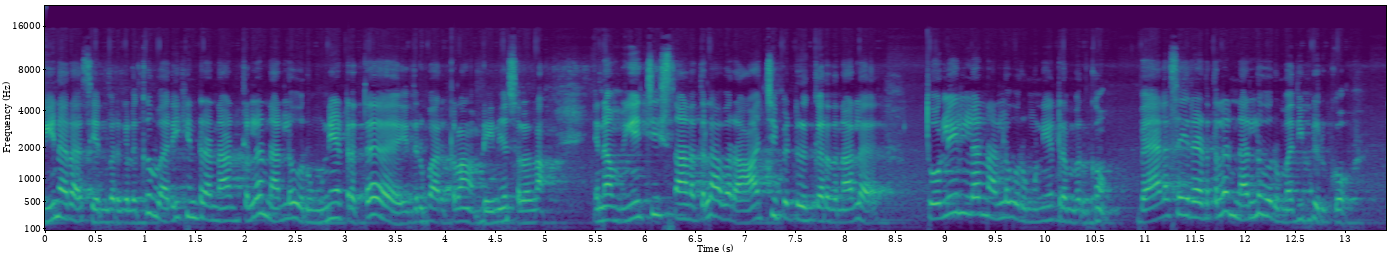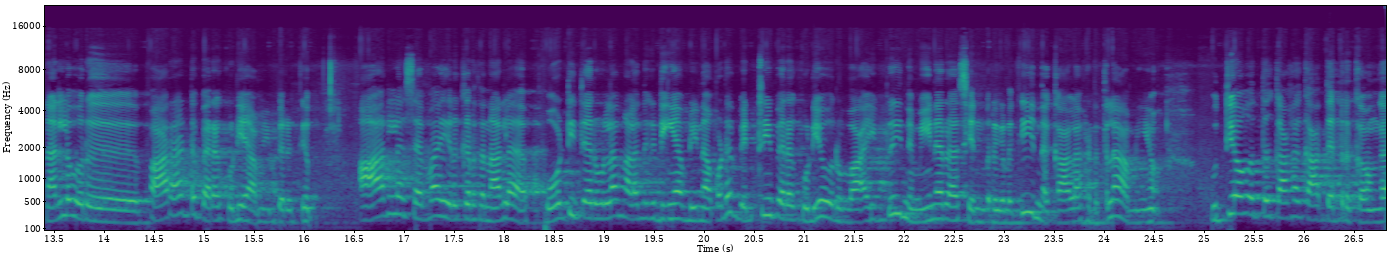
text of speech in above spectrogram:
மீனராசி என்பர்களுக்கு வருகின்ற நாட்களில் நல்ல ஒரு முன்னேற்றத்தை எதிர்பார்க்கலாம் அப்படின்னே சொல்லலாம். ஏன்னா முயற்சி ஸ்தானத்தில் அவர் ஆட்சி பெற்று இருக்கிறதுனால தொழிலில் நல்ல ஒரு முன்னேற்றம் இருக்கும். வேலை செய்கிற இடத்துல நல்ல ஒரு மதிப்பு இருக்கும். நல்ல ஒரு பாராட்டு பெறக்கூடிய அமைப்பு இருக்குது ஆறில் செவ்வாய் இருக்கிறதுனால போட்டித் தேர்வுலாம் கலந்துக்கிட்டீங்க அப்படின்னா கூட வெற்றி பெறக்கூடிய ஒரு வாய்ப்பு இந்த மீனராசி என்பவர்களுக்கு இந்த காலகட்டத்தில் அமையும். உத்தியோகத்துக்காக காத்துட்ருக்கவங்க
